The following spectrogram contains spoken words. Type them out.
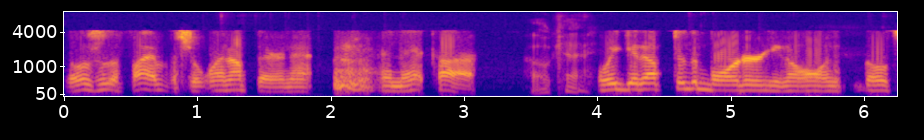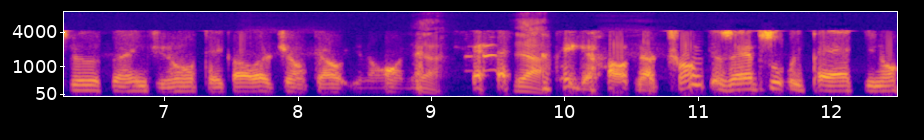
Those are the five of us that went up there in that in that car. Okay. We get up to the border, you know, and go through the things, you know, take all our junk out, you know, and yeah, yeah. take it out, and our trunk is absolutely packed, you know,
